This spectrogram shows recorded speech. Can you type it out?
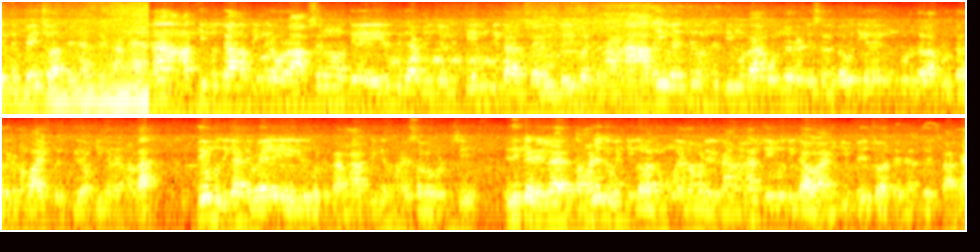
இந்த பேச்சுவார்த்தை நடத்திருக்காங்க. ஏன்னா அதிமுக அப்படிங்கிற ஒரு ஆப்ஷனும் இருக்குது அப்படின்னு சொல்லி தேமுதிக வெளிப்படுத்தினாங்கன்னா அதை வந்து வந்து திமுக ஒன்று ரெண்டு சில தொகுதிகளை இன்னும் கூடுதலாக கொடுக்கறதுக்கான வாய்ப்பு இருக்கு அப்படிங்கிறனால தேமுதிக இந்த வேலையில ஈடுபட்டிருக்காங்க அப்படிங்கிற மாதிரி சொல்லப்பட்டுச்சு இதுக்கிடையில தமிழக வெற்றி கழகமும் என்ன பண்ணியிருக்காங்கன்னா தேமுதிகவை அணுகி பேச்சுவார்த்தை நடத்திருக்காங்க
